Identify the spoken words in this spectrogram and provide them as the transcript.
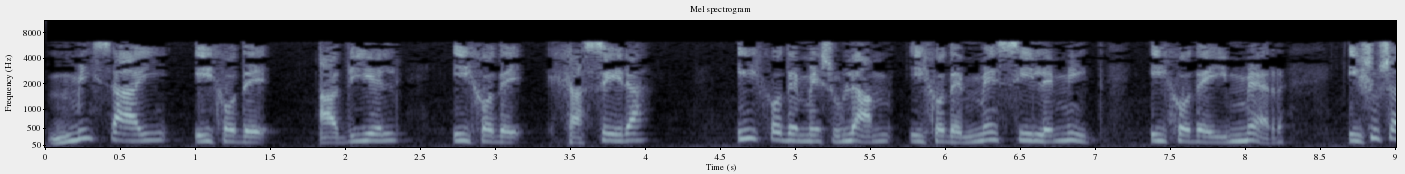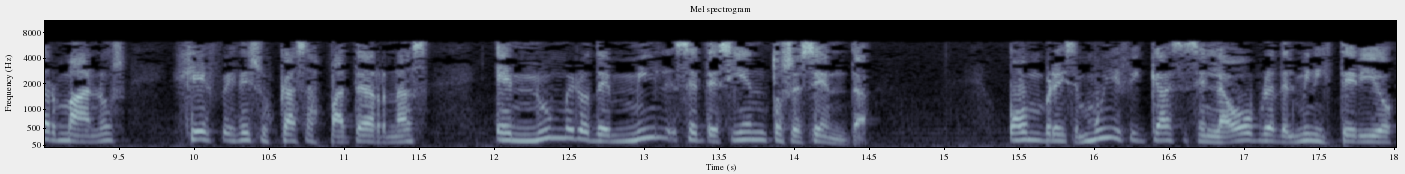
Misai, hijo de Adiel, hijo de Jasera, hijo de Mesulam, hijo de Mesilemit, hijo de Imer, y sus hermanos, jefes de sus casas paternas, en número de mil setecientos sesenta, hombres muy eficaces en la obra del ministerio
